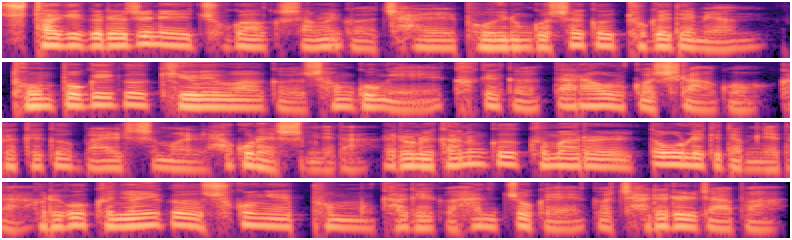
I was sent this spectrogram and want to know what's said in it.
수탉이 그려진 이 조각상을 그 잘 보이는 곳에 그 두게 되면 돈복의 그 기회와 그 성공이 크게 그 따라올 것이라고 그렇게 그 말씀을 하곤 했습니다. 베로니카는 그, 그 말을 떠올리게 됩니다. 그리고 그녀의 그 수공예품 가게 그 한쪽에 그 자리를 잡아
